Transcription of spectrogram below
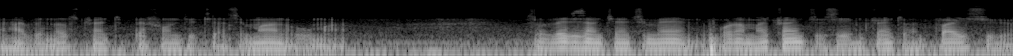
and have enough strength to perform duty as a man or woman. So, ladies and gentlemen, what am I trying to say? I'm trying to advise you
